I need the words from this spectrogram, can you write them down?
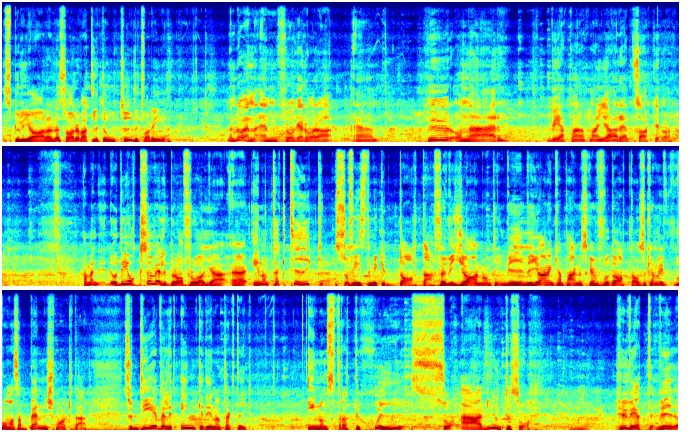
skulle göra det så har det varit lite otydligt vad det är. Men då en, en fråga då. då. Eh, hur och när vet man att man gör rätt saker då? Ja, men, och det är också en väldigt bra fråga. Eh, inom taktik så finns det mycket data, för vi gör någonting. Vi, vi gör en kampanj och så kan vi få data och så kan vi få massa benchmark där. Så det är väldigt enkelt inom taktik. Inom strategi så är det ju inte så. hur vet vi,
